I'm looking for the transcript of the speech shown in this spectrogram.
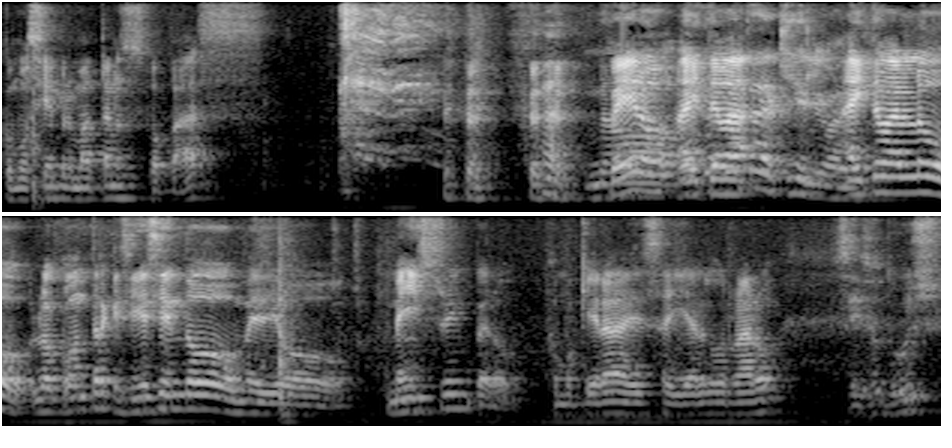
como siempre, matan a sus papás. No, Pero ahí te va- aquí. Ahí te va lo, lo contra, que sigue siendo medio mainstream, pero como quiera es ahí algo raro. Se hizo douche.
